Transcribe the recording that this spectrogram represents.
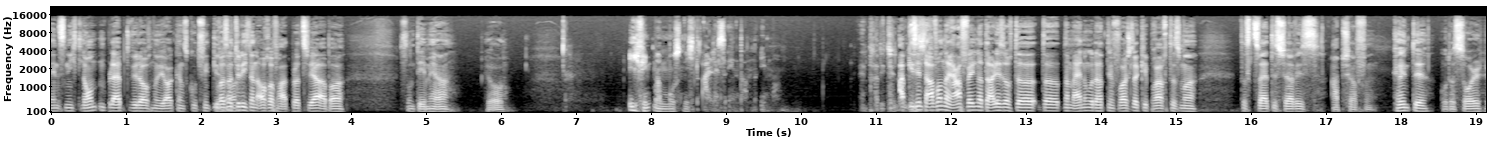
wenn es nicht London bleibt, würde auch New York ganz gut finden. Was Genau. natürlich dann auch auf Hartplatz wäre, aber von dem her, ja. Ich finde, man muss nicht alles ändern, immer. Ein traditionelles. Abgesehen davon, Rafael Nadal ist auch der, der, der Meinung oder hat den Vorschlag gebracht, dass man das zweite Service abschaffen könnte oder soll.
